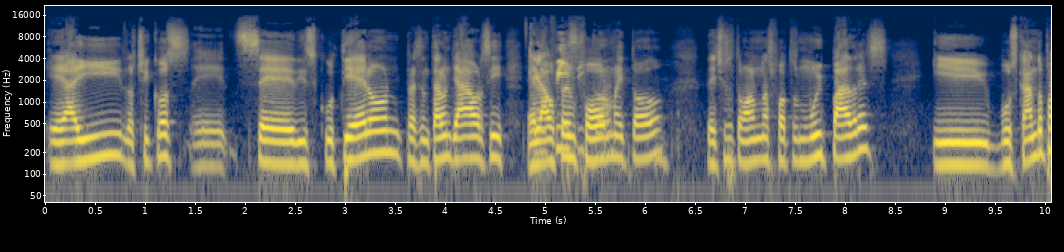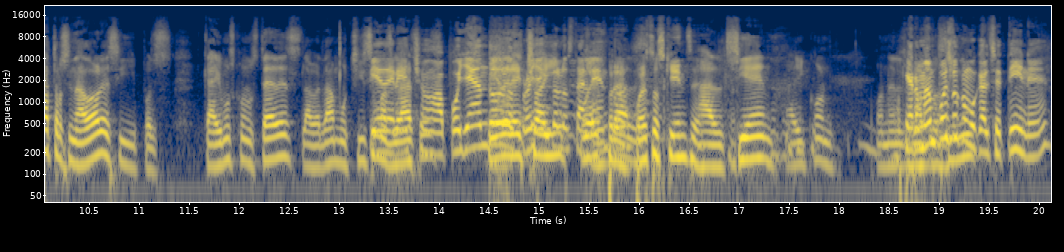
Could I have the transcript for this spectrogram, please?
eh, ahí los chicos eh, se discutieron, presentaron ya ahora sí el En auto en físico. forma y todo. De hecho, se tomaron unas fotos muy padres y buscando patrocinadores y pues caímos con ustedes, la verdad, muchísimas Pie derecho, gracias. apoyando Pie los derecho proyectos, ahí, los pues, talentos. al- Puestos 15. Al 100, ahí con, con el Germán puesto como calcetín, ¿eh?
